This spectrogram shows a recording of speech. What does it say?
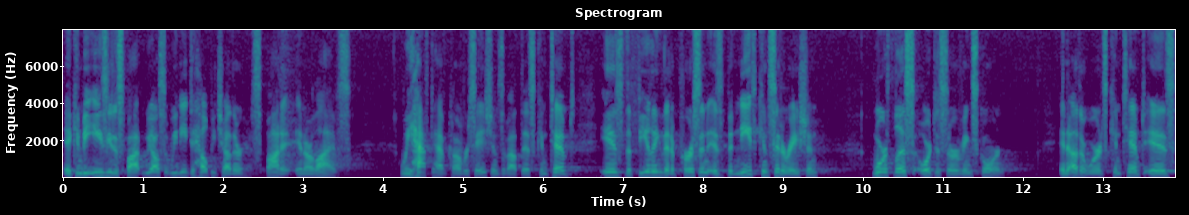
It can be easy to spot. We also we need to help each other spot it in our lives. We have to have conversations about this. Contempt is the feeling that a person is beneath consideration worthless or deserving scorn. In other words, contempt is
